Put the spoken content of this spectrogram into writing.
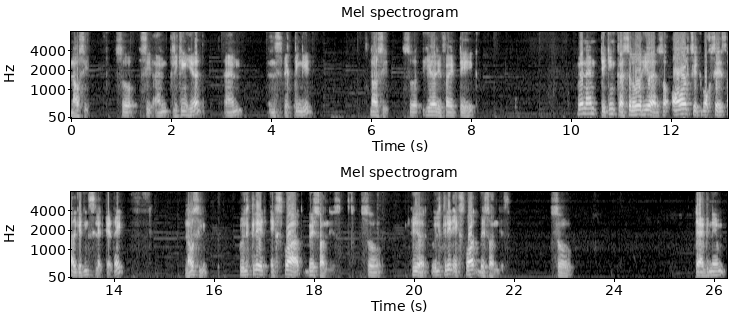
Now see. So see i'm clicking here and inspecting it now see so here if I take when I'm taking cursor over here so all checkboxes are getting selected right? Now see we'll create XPath based on this. So here we'll create XPath based on this. So tag name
